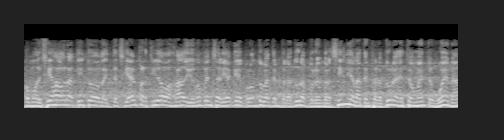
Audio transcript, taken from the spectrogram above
Como decías ahora, Tito, la intensidad del partido ha bajado y uno pensaría que de pronto la temperatura, pero en Brasilia la temperatura en este momento es buena,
